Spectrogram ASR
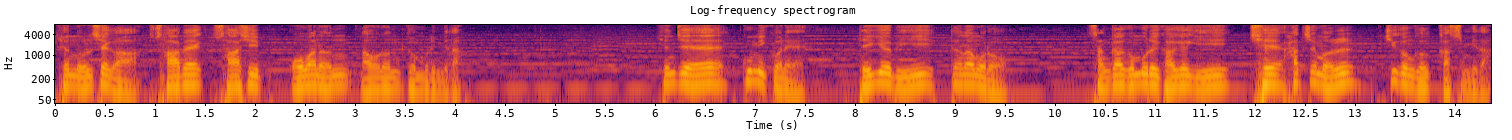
현 월세가 445만 원 나오는 건물입니다. 현재 구미권에 대기업이 떠나므로 상가 건물의 가격이 최하점을 찍은 것 같습니다.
